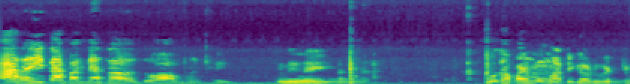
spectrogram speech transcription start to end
આ રહી તા પગના સર જો મસ્તી ખોદો પાઈ હું માટી કાઢું હેડજો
